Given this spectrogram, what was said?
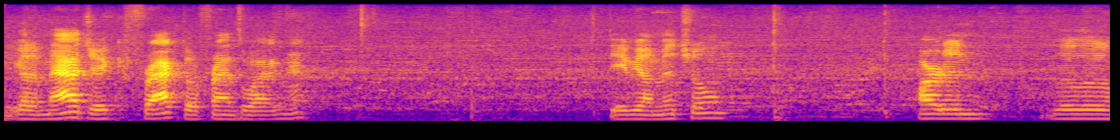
You got a Magic, Fractal, Franz Wagner. Davion Mitchell. Harden, Lulu.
